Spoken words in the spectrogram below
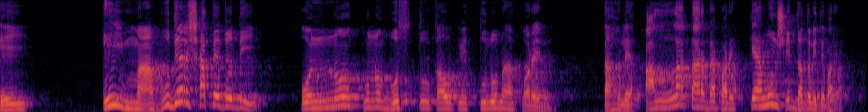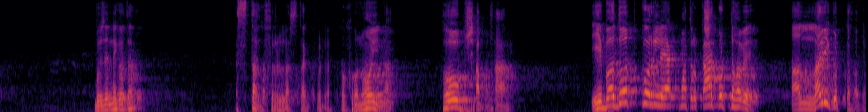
এই এই মাবুদের সাথে যদি অন্য কোনো বস্তু কাউকে তুলনা করেন তাহলে আল্লাহ তার ব্যাপারে কেমন সিদ্ধান্ত নিতে পারে? বুঝেননি কথা? আস্তাগফিরুল্লাহ আস্তাগফিরুল্লাহ। কখনোই না। খুব সাবধান। এবাদত করলে একমাত্র কার করতে হবে? আল্লাহরই করতে হবে।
